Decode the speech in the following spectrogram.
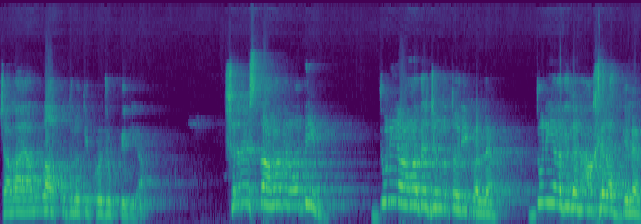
চালায় আল্লাহ কুদরতি প্রযুক্তি দিয়া। ফেরেস্তা আমাদের অধীন, দুনিয়া আমাদের জন্য তৈরি করলেন, দুনিয়া দিলেন, আখেরাত দিলেন,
